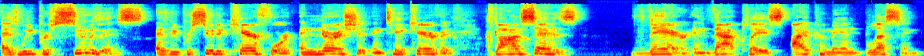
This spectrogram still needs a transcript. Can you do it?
as we pursue this, as we pursue to care for it and nourish it and take care of it, God says, there in that place, I command blessing.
